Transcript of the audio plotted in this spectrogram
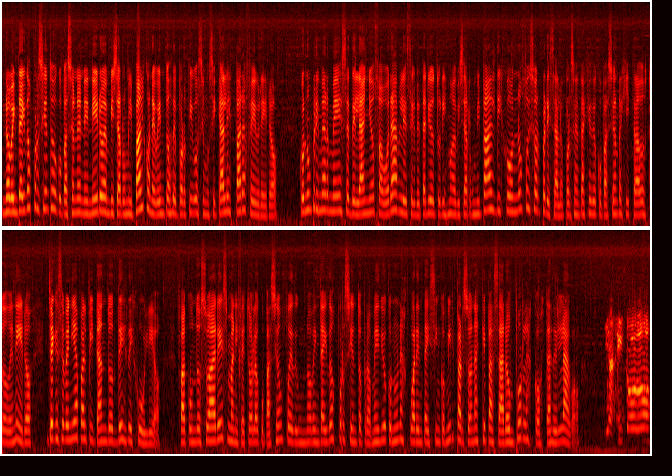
92% de ocupación en enero en Villarrumipal con eventos deportivos y musicales para febrero. Con un primer mes del año favorable, el secretario de Turismo de Villarrumipal dijo no fue sorpresa los porcentajes de ocupación registrados todo enero, ya que se venía palpitando desde julio. Facundo Suárez manifestó la ocupación fue de un 92% promedio con unas 45.000 personas que pasaron por las costas del lago. Y así todo,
